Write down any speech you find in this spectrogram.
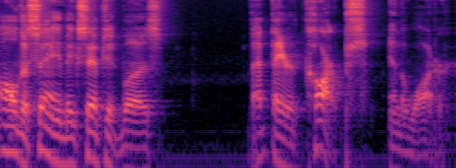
All the same, except it was that there carps in the water.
